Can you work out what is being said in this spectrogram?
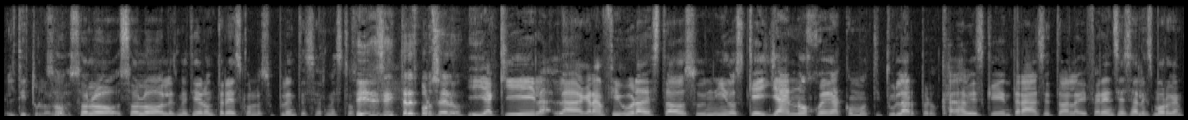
el título, ¿no? So- solo, solo les metieron tres con los suplentes, Ernesto. Sí, sí, sí, 3 por 0. Y aquí la, la gran figura de Estados Unidos, que ya no juega como titular, pero cada vez que entra hace toda la diferencia, es Alex Morgan,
